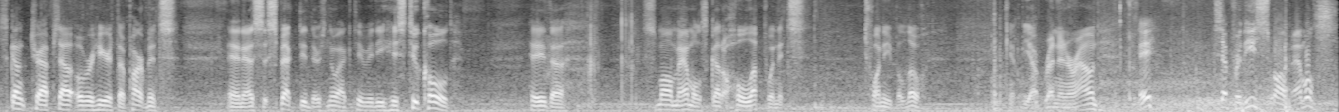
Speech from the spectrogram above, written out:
skunk traps out over here at the apartments. And as suspected, there's no activity. It's too cold. Hey, the small mammals got to hole up when it's 20 below. Can't be out running around. Hey, except for these small mammals.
